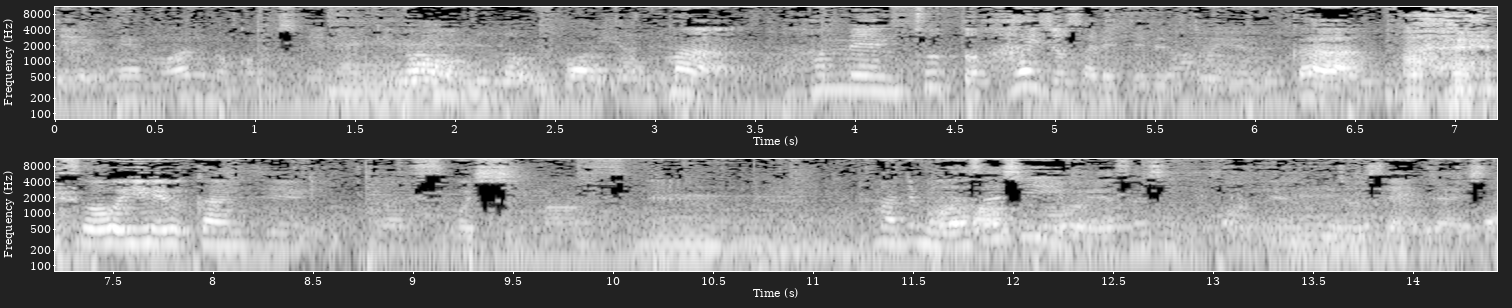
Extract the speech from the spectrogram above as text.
ていう面もあるのかもしれないけど、まあ反面ちょっと排除されてるというかはい。そういう感じはすごいしますね。うん。まあでも優しいは優しいんですよね、うん。女性に対して。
